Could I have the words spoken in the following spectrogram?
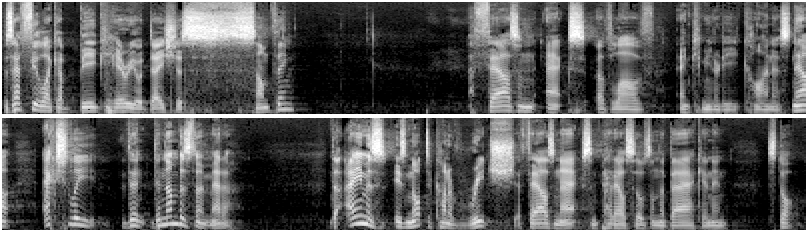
Does that feel like a big, hairy, audacious something? A thousand acts of love and community kindness. Now, actually, the, the numbers don't matter. The aim is, is not to kind of reach a thousand acts and pat ourselves on the back and then stop.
